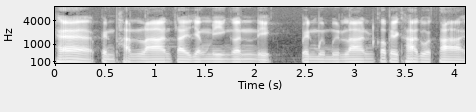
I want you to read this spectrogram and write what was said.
แค่เป็นพันล้าน แต่ยังมีเงินอีกเป็นหมื่นหมื่นล้านก็ไปฆ่าตัวตาย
